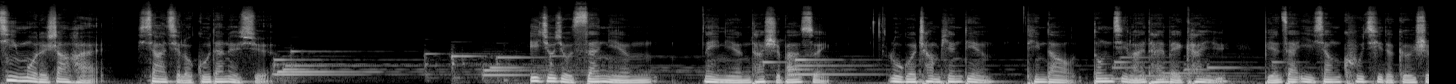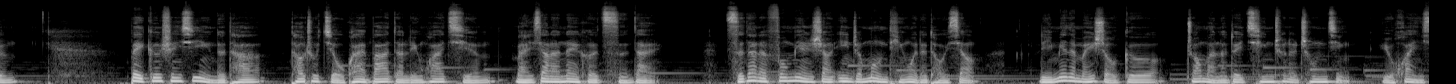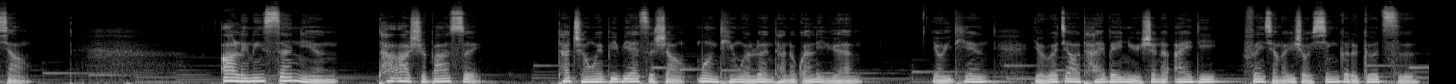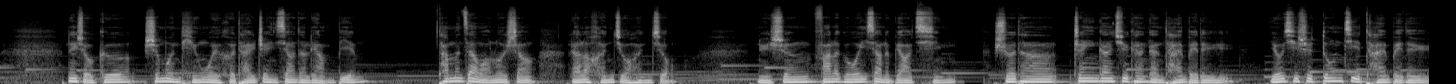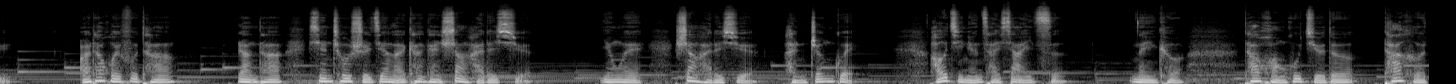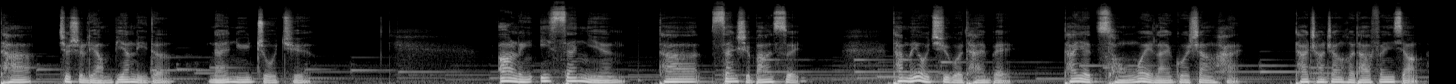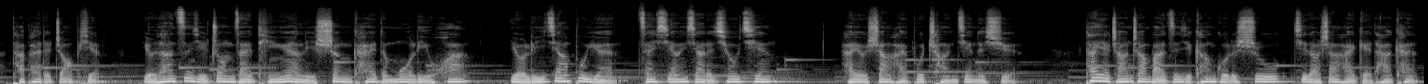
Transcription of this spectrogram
寂寞的上海下起了孤单的雪。一九九三年那年，他十八岁，路过唱片店，听到“冬季来台北看雨，别在异乡哭泣”的歌声，被歌声吸引的他，掏出九块八的零花钱买下了那盒磁带。磁带的封面上印着孟庭苇的头像，里面的每首歌装满了对青春的憧憬与幻想。二零零三年，他二十八岁，他成为 BBS 上孟庭苇论坛的管理员。有一天，有个叫台北女生的 ID 分享了一首新歌的歌词，那首歌是孟庭苇和邰正宵的《两边》，他们在网络上聊了很久很久。女生发了个微笑的表情，说她真应该去看看台北的雨，尤其是冬季台北的雨。而他回复她，让他先抽时间来看看上海的雪，因为上海的雪很珍贵，好几年才下一次。那一刻，他恍惚觉得他和他就是两边里的男女主角。二零一三年，他三十八岁。他没有去过台北，他也从未来过上海。他常常和他分享他拍的照片，有他自己种在庭院里盛开的茉莉花，有离家不远在夕阳下的秋千，还有上海不常见的雪。他也常常把自己看过的书寄到上海给他看，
